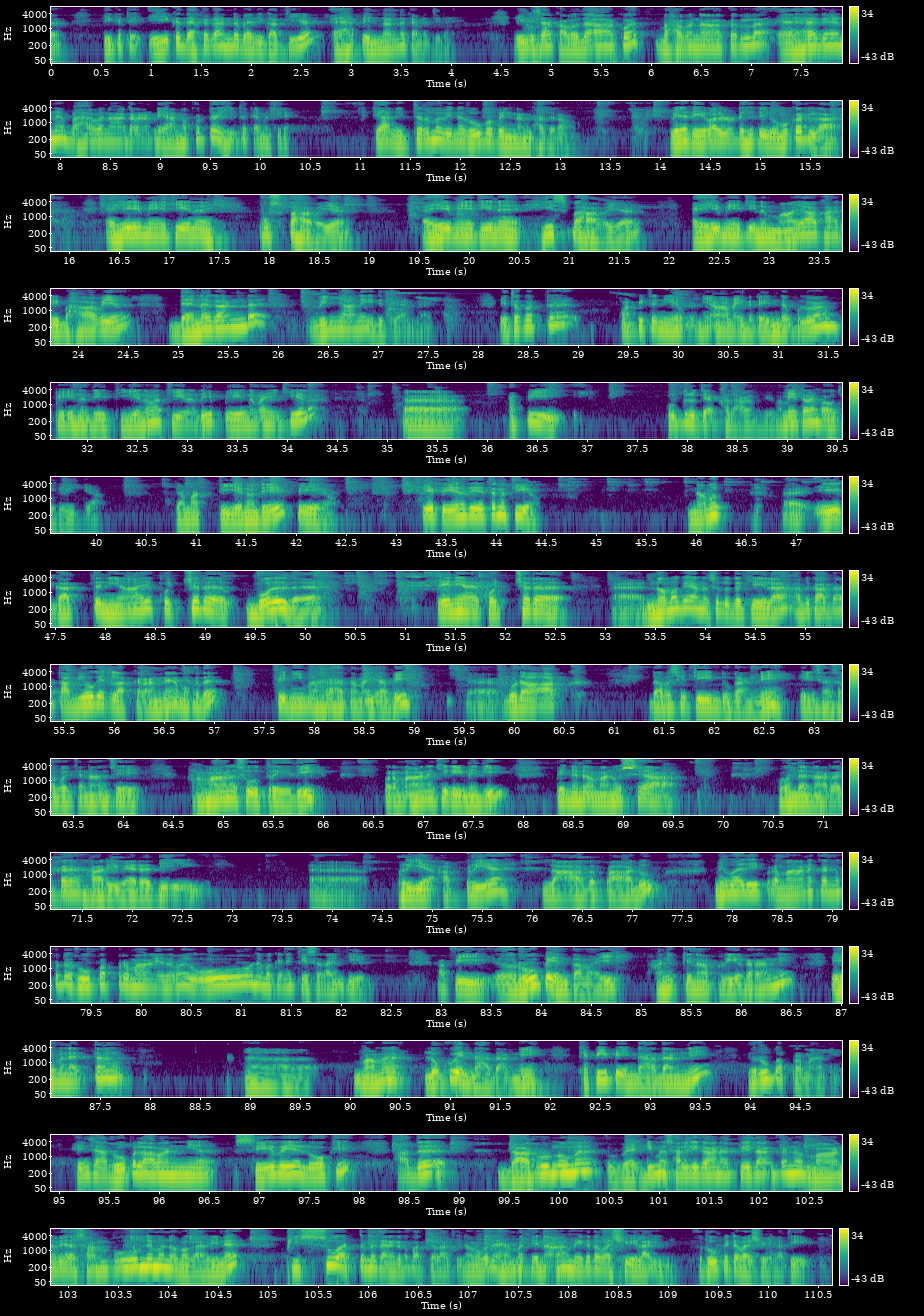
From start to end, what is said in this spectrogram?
ඒකට ඒක දැක ගන්න බැරි ගතිය ඇහැ පෙන්වන්න කැමති නැහැ. ඒ නිසා කවදාකවත් භාවනා කරලා ඇහැ ගැන භාවනා කරන්න යනකොට හිත කැමති නැහැ. යා නිතරම වෙන රූප පෙන්වන්න හදනවා. වෙන දේවල් වලට හිත යොමු කරලා ඇහි මේ තියෙන පුස්භාවය, ඇහි මේ තියෙන හිස් භාවය, ඇහි මේ තියෙන මායාකාරී භාවය දැනගන්න විඥානෙ ඉඳ තියන්නේ. එතකොට අපිට නියාමයකට එන්න පුළුවන් පේන දේ තියෙනවා තියෙන දේ පේනමයි කියලා අපි උද්ෘතයක් හදාගන්න තියෙනවා. මේ තමයි භෞතික විද්‍යාව යමක් තියෙන දේ පේනවා. ඒ පේන දේ එතන තියෙනවා. නමුත් ඒ ගත්ත න්‍යාය කොච්චර බොල්ද ඒ න්‍යාය කොච්චර නොමග යන සුළුද කියලා අපි කවදාත් අභියෝගයට ලක් කරන්නේ මොකද පෙනීම හරහා තමයි අපි ගොඩාක් දවසේ තීන්දුව ගන්නෙ. ඒ නිසා සර්වචනංශේ ප්‍රමාණ සූත්‍රයේදී ප්‍රමාණ කිරීමේදී පෙන්වන මිනිස්සයා හොඳ නරක හරි වැරදි ප්‍රිය අප්‍රිය ලාභ පාඩු මෙවදී ප්‍රමාණ කරනකොට රූප ප්‍රමාණය තමයි ඕනම කෙනෙක් ඉස්සරහින් තියෙන්නේ. අපි රූපයෙන් තමයි අනික් කෙනා ප්‍රිය කරන්නේ. එහෙම නැත්නම් මම ලොකු වෙන්න හදන්නේ කැපිපෙන්න හදන්නේ රූප ප්‍රමාණය. ඒ නිසා රූපලාවන්‍ය සේවය ලෝකේ අද දරුණුම වැඩිම සල්ලි ගාණක් වේදම් කරන මානවය සම්පූර්ණයෙන්ම නොමගරින පිස්සු වට්ටන තැනකටපත් වෙලා තියෙනවා. මොකද හැම කෙනා මේකට වශී වෙලා ඉන්නේ. රූපෙට වශී වෙලා තියෙන්නේ.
